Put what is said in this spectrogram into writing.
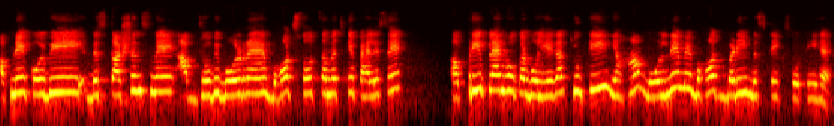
अपने कोई भी डिस्कशंस में आप जो भी बोल रहे हैं, बहुत सोच समझ के पहले से प्री प्लान होकर बोलिएगा, क्योंकि यहाँ बोलने में बहुत बड़ी मिस्टेक्स होती है।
